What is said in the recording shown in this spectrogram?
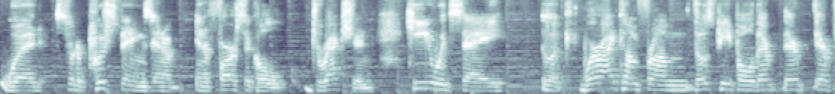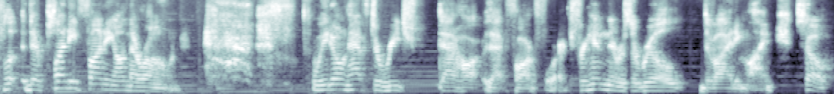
would sort of push things in a in a farcical direction, he would say, "Look, where I come from, those people they're they're they're pl- they're plenty funny on their own. we don't have to reach that hard, that far for it." For him, there was a real dividing line. So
